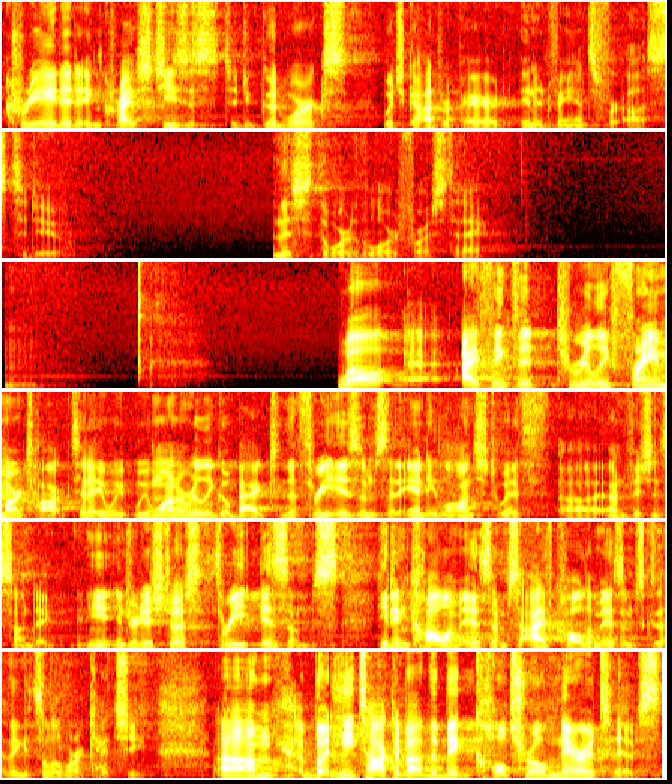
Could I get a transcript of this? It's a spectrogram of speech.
created in Christ Jesus to do good works which God prepared in advance for us to do. And this is the word of the Lord for us today. Mm-hmm. Well, I think that to really frame our talk today, we, we want to really go back to the three isms that Andy launched with uh, on Vision Sunday. And he introduced to us three isms. He didn't call them isms, I've called them isms because I think it's a little more catchy. Um, but he talked about the big cultural narratives.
